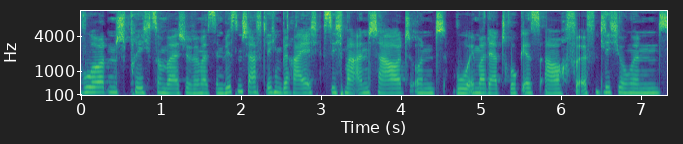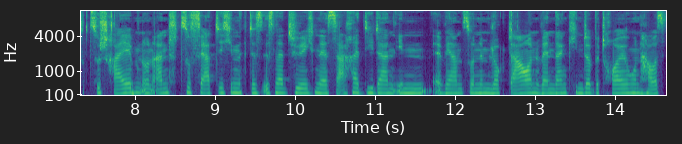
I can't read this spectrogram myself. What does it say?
wurden, sprich zum Beispiel, wenn man es den wissenschaftlichen Bereich sich mal anschaut und wo immer der Druck ist, auch Veröffentlichungen zu schreiben und anzufertigen, das ist natürlich eine Sache, die dann in während so einem Lockdown, wenn dann Kinderbetreuung und Haus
